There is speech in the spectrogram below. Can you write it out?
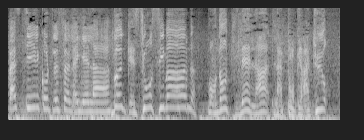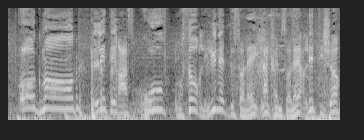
passe-t-il quand le soleil est là? Bonne question, Simone. Pendant qu'il est là, la température augmente. Les terrasses rouvrent, on sort les lunettes de soleil, la crème solaire, les t-shirts,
